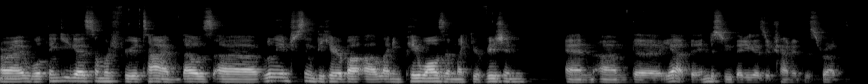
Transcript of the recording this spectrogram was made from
All right. Well, thank you guys so much for your time. That was uh, really interesting to hear about uh, Lightning paywalls and like your vision and um, the yeah the industry that you guys are trying to disrupt.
